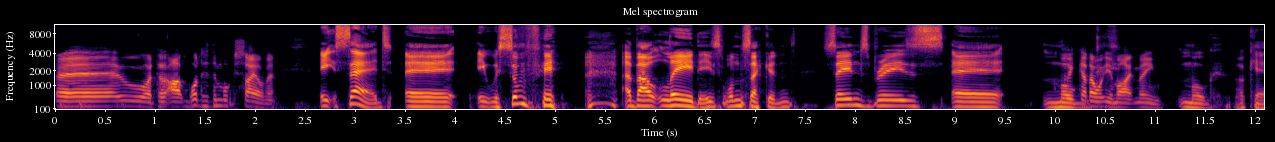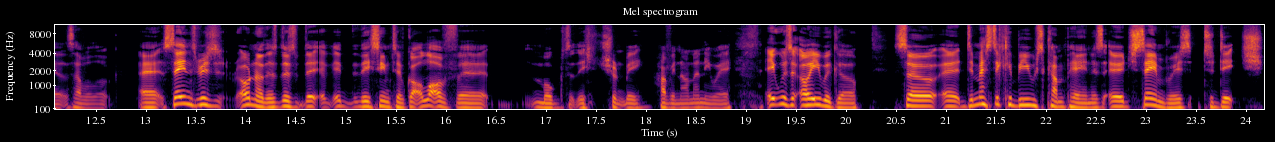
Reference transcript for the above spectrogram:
Uh, ooh, I don't, uh, what did the mug say on it? it said uh, it was something about ladies. One second, Sainsbury's uh, I mug. think I know what you might mean. Mug. Okay, let's have a look. Uh, Sainsbury's. Oh no, there's, there's they, they seem to have got a lot of uh, mugs that they shouldn't be having on anyway. It was. Oh, here we go. So, uh, domestic abuse campaigners urged Sainsbury's to ditch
